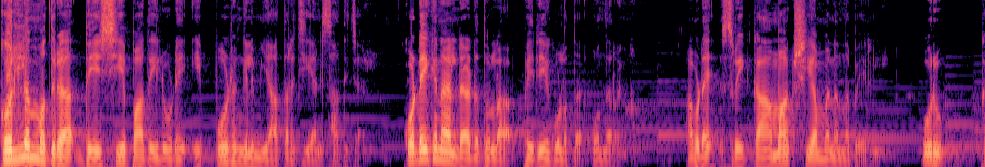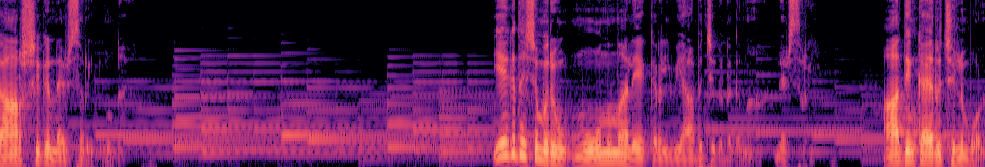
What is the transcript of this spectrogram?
കൊല്ലം മധുര ദേശീയപാതയിലൂടെ എപ്പോഴെങ്കിലും യാത്ര ചെയ്യാൻ സാധിച്ചാൽ കൊടൈക്കനാലിന്റെ അടുത്തുള്ള പെരിയകുളത്ത് ഒന്നിറങ്ങണം. അവിടെ ശ്രീ കാമാക്ഷി അമ്മൻ എന്ന പേരിൽ ഒരു കാർഷിക നഴ്സറി ഉണ്ട്. ഏകദേശം ഒരു മൂന്ന് നാല് ഏക്കറിൽ വ്യാപിച്ചു കിടക്കുന്ന നഴ്സറി. ആദ്യം കയറി ചെല്ലുമ്പോൾ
